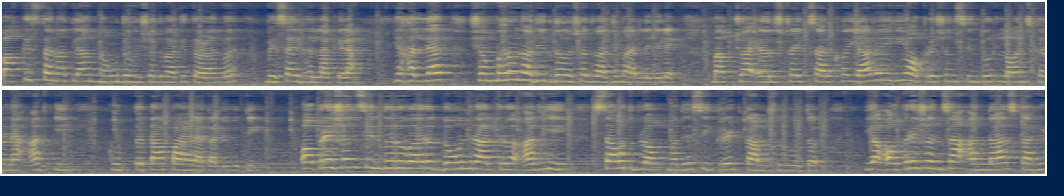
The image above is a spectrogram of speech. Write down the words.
पाकिस्तानातल्या नऊ दहशतवादी तळांवर मिसाईल हल्ला केला. या हल्ल्यात शंभरहून अधिक दहशतवादी मारले गेले. मागच्या एअरस्ट्राईकसारखं यावेळीही ऑपरेशन सिंदूर लॉन्च करण्याआधी गुप्तता पाळण्यात आली होती. ऑपरेशन सिंदूरवर दोन रात्र आधी साऊथ ब्लॉकमध्ये सिक्रेट काम सुरू होतं. या ऑपरेशनचा अंदाज काही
